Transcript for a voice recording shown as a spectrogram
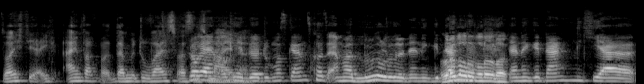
soll ich dir ich- einfach, damit du weißt, was Florian, ich meine. okay, du, du musst ganz kurz einmal deine Gedanken, deine Gedanken hier.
